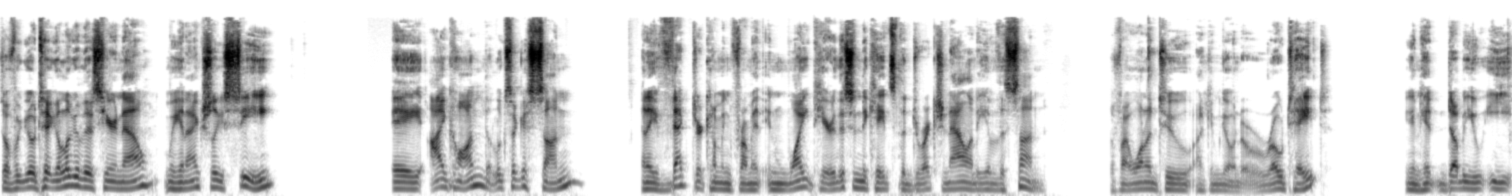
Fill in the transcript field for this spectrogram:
So if we go take a look at this here now, we can actually see a icon that looks like a sun and a vector coming from it in white here. This indicates the directionality of the sun. If I wanted to, I can go into rotate. You can hit W, E,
